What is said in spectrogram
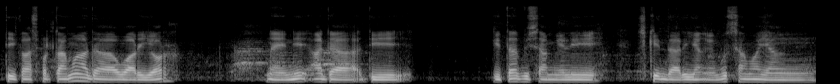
Di kelas pertama ada warrior. Nah ini ada di kita bisa milih skin dari yang emut sama yang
